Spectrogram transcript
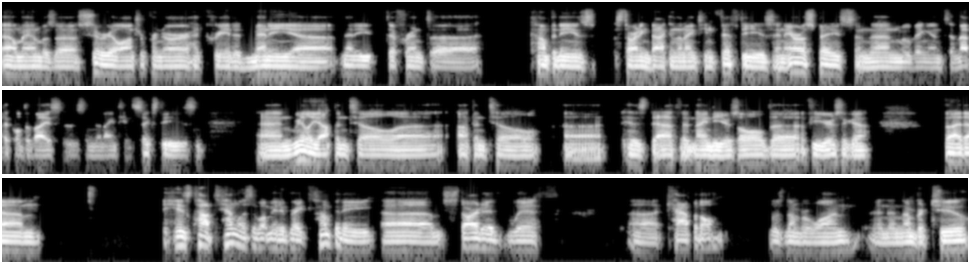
Al Mann was a serial entrepreneur, had created many uh, many different uh, companies starting back in the 1950s in aerospace and then moving into medical devices in the 1960s and really up until uh, up until uh, his death at 90 years old uh, a few years ago but um, his top 10 list of what made a great company um, started with uh, capital was number one and then number two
